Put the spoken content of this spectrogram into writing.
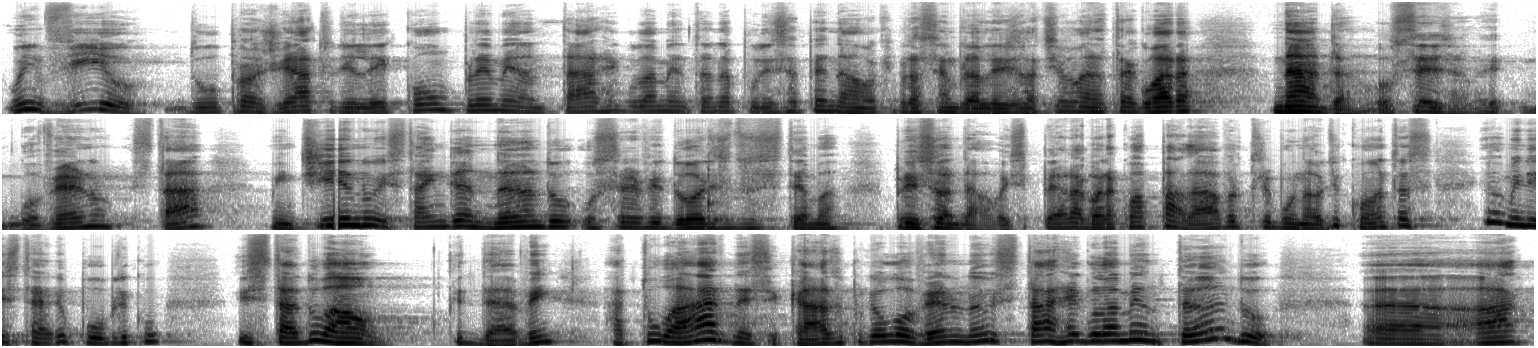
o envio do projeto de lei complementar regulamentando a Polícia Penal aqui para a Assembleia Legislativa, mas até agora nada. Ou seja, o governo está mentindo, está enganando os servidores do sistema prisional. Espera agora com a palavra o Tribunal de Contas e o Ministério Público Estadual que devem atuar nesse caso, porque o governo não está regulamentando uh, a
